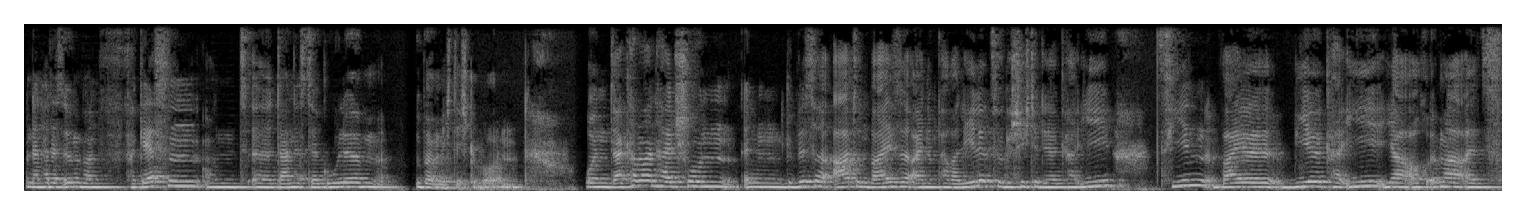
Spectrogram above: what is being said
und dann hat er es irgendwann vergessen und äh, dann ist der Golem übermächtig geworden. Und da kann man halt schon in gewisser Art und Weise eine Parallele zur Geschichte der KI ziehen, weil wir KI ja auch immer als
